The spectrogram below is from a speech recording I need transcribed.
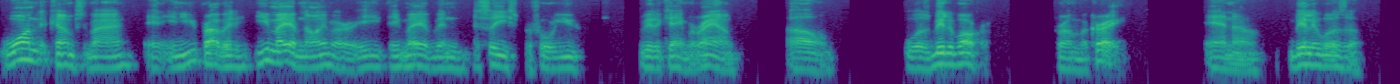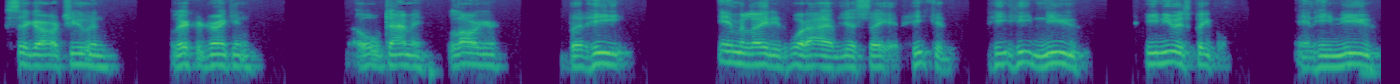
one that comes to mind, and, and, you probably you may have known him, or he he may have been deceased before you really came around um, was Billy Walker from McRae. And uh, Billy was a cigar chewing, liquor drinking, old timey lawyer, but he emulated what I have just said. He could he he knew he knew his people, and he knew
